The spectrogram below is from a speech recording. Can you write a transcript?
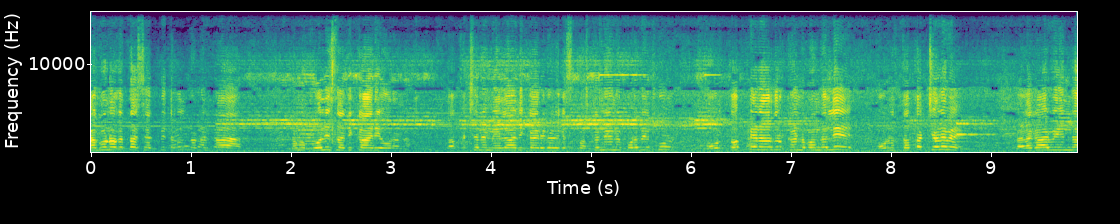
ನಗು ನಗುತ್ತಾ ಶಕ್ತಿ ತೆಗೆದುಕೊಂಡಂತ ನಮ್ಮ ಪೊಲೀಸ್ ಅಧಿಕಾರಿ ಅವರನ್ನು. ತತ್ಕ್ಷಣ ಮೇಲಾಧಿಕಾರಿಗಳಿಗೆ ಸ್ಪಷ್ಟನೆಯನ್ನು ಕೊಡಬೇಕು. ಅವ್ರ ತಪ್ಪೇನಾದರೂ ಕಂಡು ಬಂದಲ್ಲಿ ಅವ್ರನ್ನ ತತ್ಕ್ಷಣವೇ ಬೆಳಗಾವಿಯಿಂದ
